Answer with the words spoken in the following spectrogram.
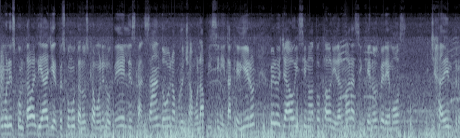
Como les contaba el día de ayer, pues como tal nos quedamos en el hotel descansando. Bueno, aprovechamos la piscinita que vieron. Pero ya hoy sí nos ha tocado venir al mar, así que nos veremos ya adentro.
